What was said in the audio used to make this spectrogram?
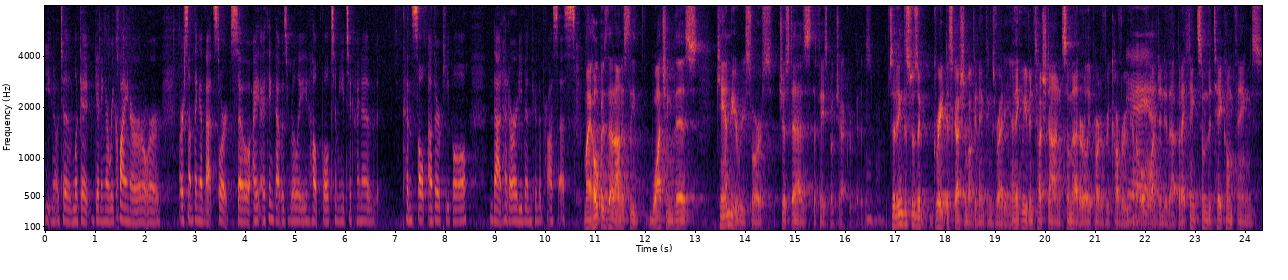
you know, to look at getting a recliner or or something of that sort. So I, I think that was really helpful to me to kind of consult other people that had already been through the process. my hope is that honestly, watching this can be a resource, just as the Facebook chat group is. Mm-hmm. So I think this was a great discussion about getting things ready. I think we even touched on some of that early part of recovery, we kind of Yeah, yeah. overlapped into that. But I think some of the take-home things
